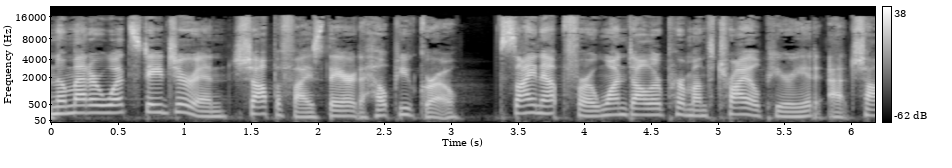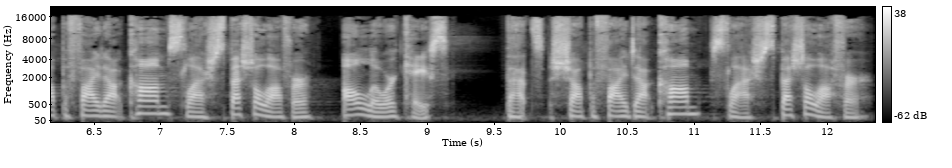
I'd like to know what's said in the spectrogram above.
No matter what stage you're in, Shopify's there to help you grow. Sign up for a $1 per month trial period at shopify.com slash special offer, all lowercase. That's shopify.com slash special offer.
